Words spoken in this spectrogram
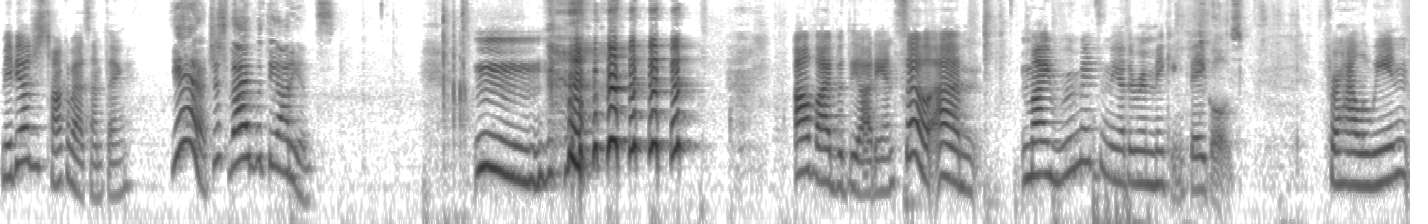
Maybe I'll just talk about something. Yeah, just vibe with the audience. Mm. I'll vibe with the audience. So, um, my roommate's in the other room making bagels for Halloween.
